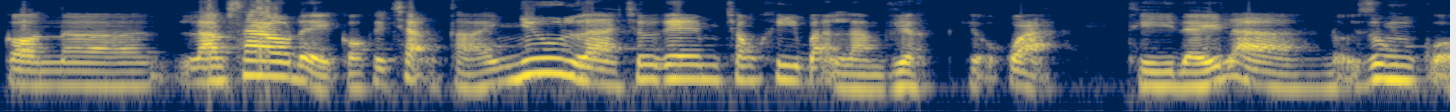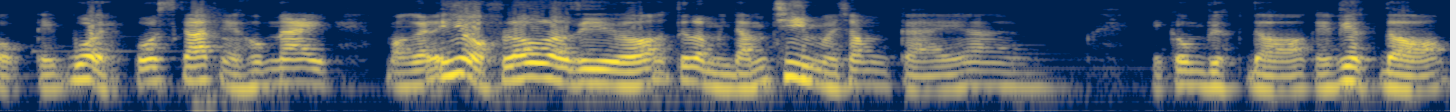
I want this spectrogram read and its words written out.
Còn uh, làm sao để có cái trạng thái như là chơi game trong khi bạn làm việc hiệu quả? Thì đấy là nội dung của cái buổi postcard ngày hôm nay. Mọi người đã hiểu flow là gì đó tức là mình đắm chìm vào trong cái ờ, cái công việc đó cái việc đó.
